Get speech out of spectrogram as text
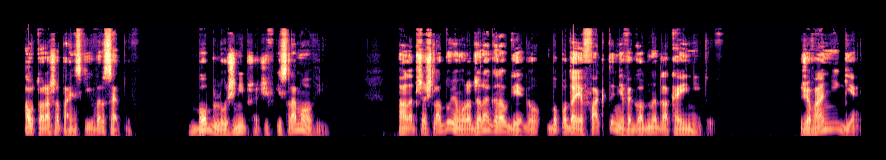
autora szatańskich wersetów, bo bluźni przeciw islamowi. Ale prześladują Rogera Graudiego, bo podaje fakty niewygodne dla kainitów. Giovanni G.,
